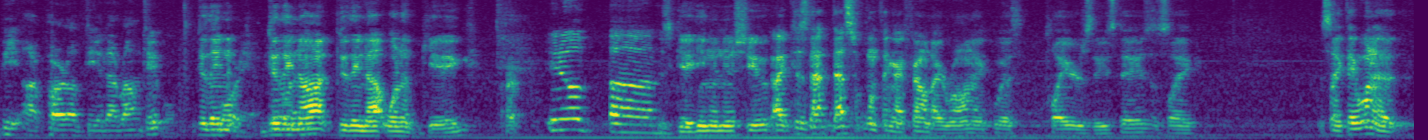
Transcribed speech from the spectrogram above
be a part of the, the round table Do they warrior, do they know I mean? not do they not want to gig? Or you know um, is gigging an issue? Because that that's one thing I found ironic with players these days. Is like it's like they want to.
